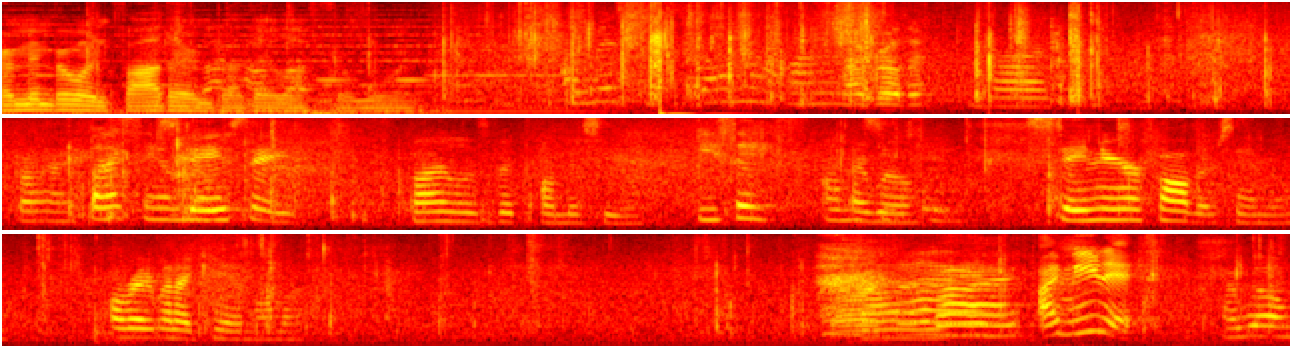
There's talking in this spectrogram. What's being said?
remember when father and brother left for war. I'll miss you so much. My brother. Bye. Bye. Bye, Samuel. Stay safe. Bye, Elizabeth. I'll miss you. Be safe. I'll I miss you too. Stay near your father, Samuel. I'll write when I can, Mama. Bye. I mean it. I will.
